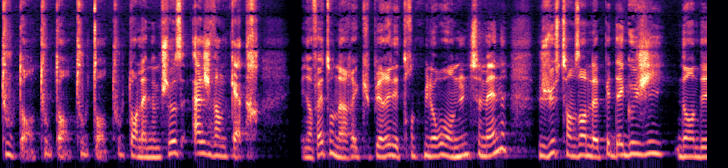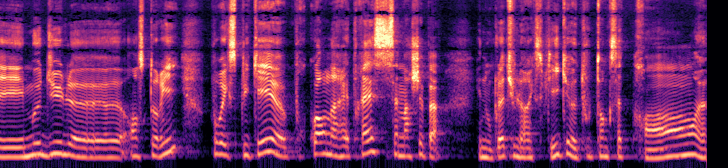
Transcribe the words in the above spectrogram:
tout le temps, tout le temps, tout le temps, tout le temps la même chose, H24. Et en fait, on a récupéré les 30 000 euros en une semaine, juste en faisant de la pédagogie dans des modules euh, en story pour expliquer euh, pourquoi on arrêterait si ça marchait pas. Et donc là, tu leur expliques euh, tout le temps que ça te prend,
